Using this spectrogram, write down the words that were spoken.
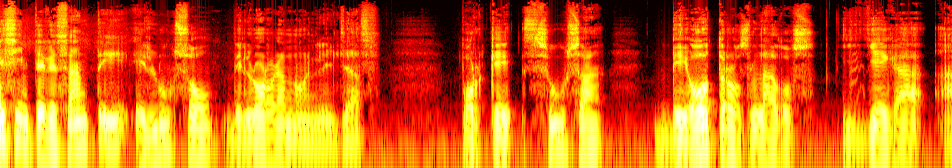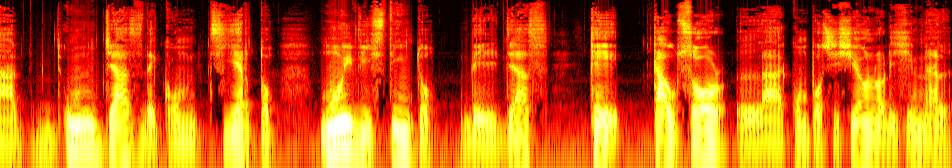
Es interesante el uso del órgano en el jazz porque se usa de otros lados y llega a un jazz de concierto muy distinto del jazz que causó la composición original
